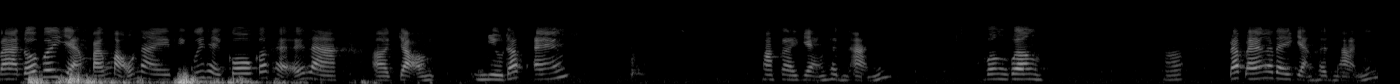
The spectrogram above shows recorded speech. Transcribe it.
và đối với dạng bản mẫu này thì quý thầy cô có thể là uh, chọn nhiều đáp án hoặc là dạng hình ảnh vân vân. Đáp án ở đây dạng hình ảnh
